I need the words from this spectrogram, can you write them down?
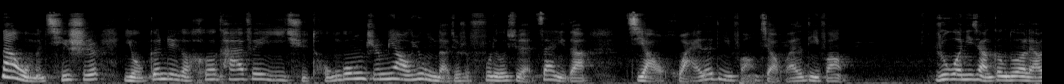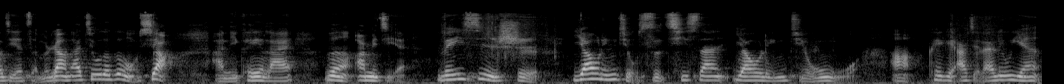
那我们其实有跟这个喝咖啡异曲同工之妙用的，就是复流血在你的脚踝的地方，脚踝的地方。如果你想更多的了解怎么让它灸得更有效啊，你可以来问二妹姐，微信是幺零九四七三幺零九五啊，可以给二姐来留言。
